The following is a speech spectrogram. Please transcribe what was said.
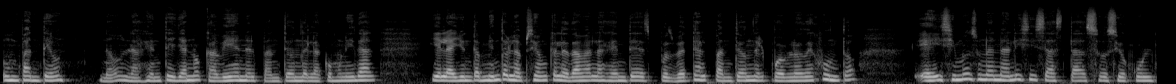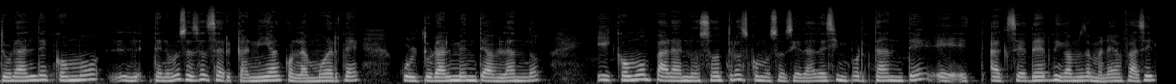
un panteón, ¿no? La gente ya no cabía en el panteón de la comunidad y el ayuntamiento la opción que le daba a la gente es pues vete al panteón del pueblo de junto e hicimos un análisis hasta sociocultural de cómo tenemos esa cercanía con la muerte culturalmente hablando y cómo para nosotros como sociedad es importante eh, acceder, digamos, de manera fácil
